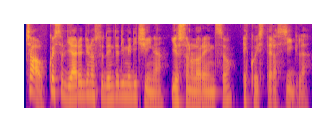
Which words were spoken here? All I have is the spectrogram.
Ciao, questo è il diario di uno studente di medicina. Io sono Lorenzo e questa è la sigla.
